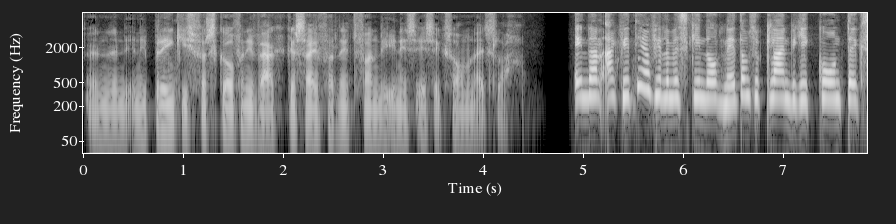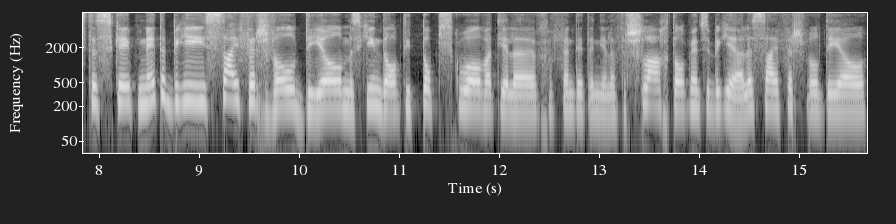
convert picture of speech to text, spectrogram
in in die prentjies verskil van die werklike syfer net van die NSS eksamenuitslag. En dan ek weet nie of julle miskien dalk net om so klein bietjie konteks te skep, net 'n bietjie syfers wil deel, miskien dalk die topskool wat julle gevind het in julle verslag, dalk net so 'n bietjie hulle syfers wil deel,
